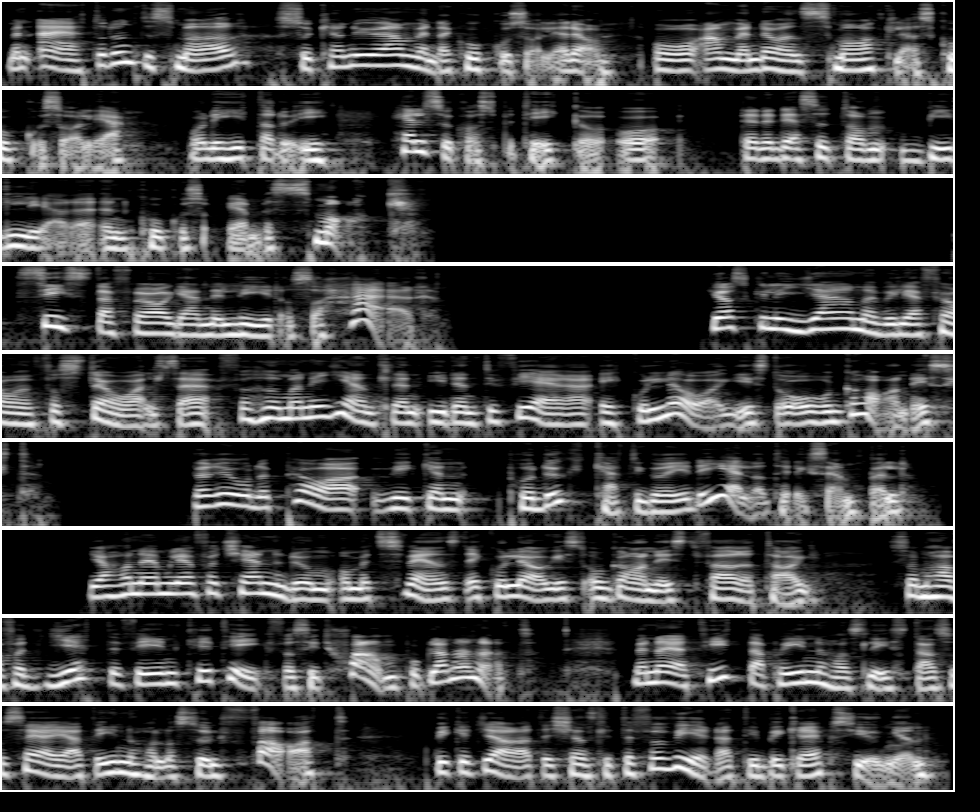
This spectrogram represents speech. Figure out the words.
Men äter du inte smör så kan du ju använda kokosolja då. Och använd då en smaklös kokosolja. Och det hittar du i hälsokostbutiker och den är dessutom billigare än kokosolja med smak. Sista frågan lyder så här. Jag skulle gärna vilja få en förståelse för hur man egentligen identifierar ekologiskt och organiskt. Beror det på vilken produktkategori det gäller till exempel? Jag har nämligen fått kännedom om ett svenskt ekologiskt organiskt företag som har fått jättefin kritik för sitt schampo bland annat. Men när jag tittar på innehållslistan så ser jag att det innehåller sulfat, vilket gör att det känns lite förvirrat i begreppsdjungeln.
